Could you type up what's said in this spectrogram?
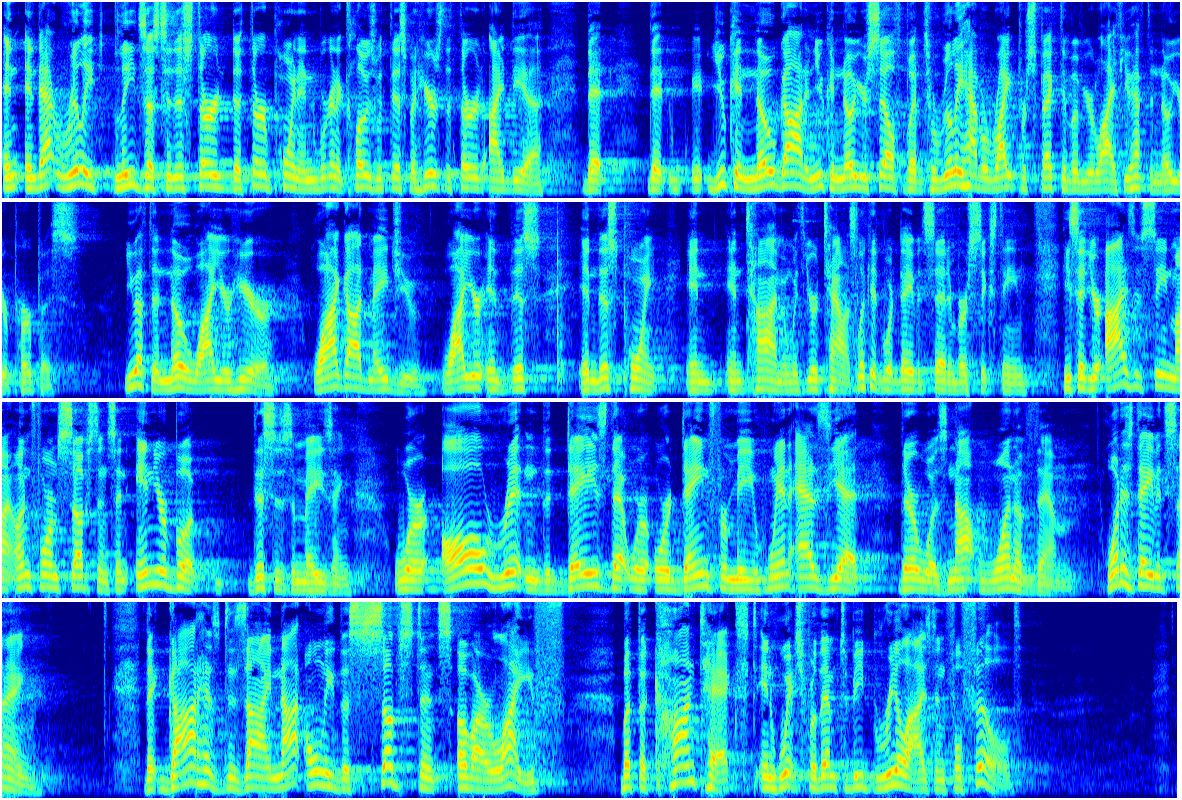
And, and that really leads us to this third, the third point, and we're going to close with this, but here's the third idea that, that you can know God and you can know yourself, but to really have a right perspective of your life, you have to know your purpose. You have to know why you're here, why God made you, why you're in this, in this point in, in time and with your talents. Look at what David said in verse 16. He said, Your eyes have seen my unformed substance, and in your book, this is amazing were all written the days that were ordained for me when as yet there was not one of them. What is David saying? That God has designed not only the substance of our life, but the context in which for them to be realized and fulfilled.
